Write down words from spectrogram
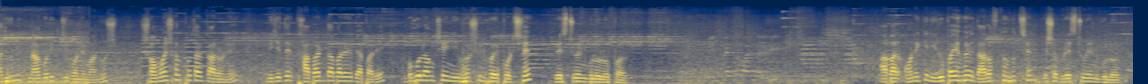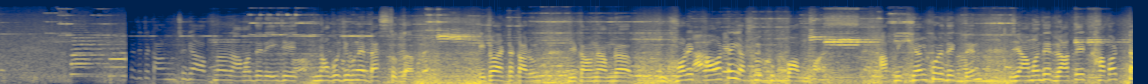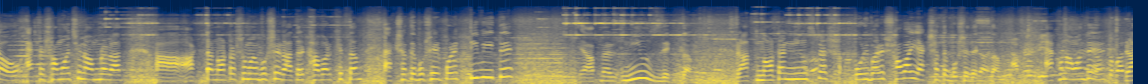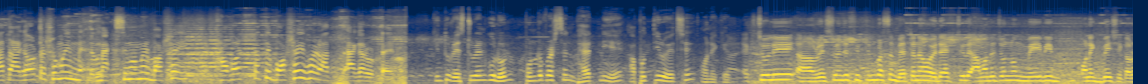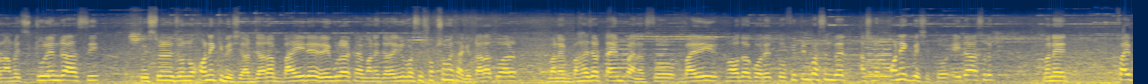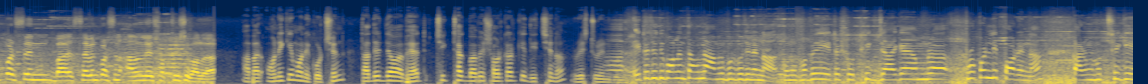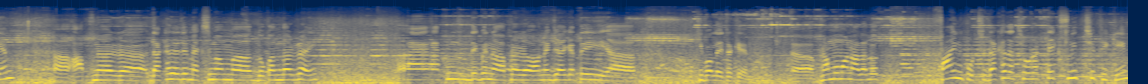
আধুনিক নাগরিক জীবনে মানুষ সময় স্বল্পতার কারণে নিজেদের খাবার দাবারের ব্যাপারে বহুলাংশেই নির্ভরশীল হয়ে পড়ছে রেস্টুরেন্টগুলোর উপর। আবার অনেকে নিরুপায় হয়ে দ্বারস্থ হচ্ছেন এসব রেস্টুরেন্টগুলোর। হচ্ছে কি আপনার আমাদের এই যে নগর জীবনের ব্যস্ততা, এটাও একটা কারণ, যে কারণে আমরা ঘরে খাওয়াটাই আসলে খুব কম হয়। আপনি খেয়াল করে দেখবেন যে আমাদের রাতের খাবারটাও, একটা সময় ছিল আমরা রাত আটটা, নটার সময় বসে রাতের খাবার খেতাম, একসাথে বসে এরপরে টিভিতে আপনার নিউজ দেখতাম। রাত নটার নিউজটা পরিবারের সবাই একসাথে বসে দেখতাম। এখন আমাদের রাত এগারোটার সময় ম্যাক্সিমামের বাসায় খাবারটাতে বসাই হয় রাত এগারোটায়। কিন্তু রেস্টুরেন্টগুলোর পনেরো পার্সেন্ট ভ্যাট নিয়ে আপত্তি রয়েছে অনেকের। অ্যাকচুয়ালি রেস্টুরেন্টে ফিফটিন পার্সেন্ট ভ্যাটটা নেওয়া হয়, এটা অ্যাকচুয়ালি আমাদের জন্য মেবি অনেক বেশি, কারণ আমরা স্টুডেন্টরা আসি তো স্টুডেন্টের জন্য অনেকই বেশি। আর যারা বাইরে রেগুলার খায় মানে যারা ইউনিভার্সিটি সবসময় থাকে, তারা তো আর মানে যাওয়ার টাইম পায় না। সো বাইরেই খাওয়া দাওয়া করে, তো ফিফটিন পার্সেন্ট ভ্যাট আসলে অনেক বেশি। তো এটা আসলে মানে ফাইভ পার্সেন্ট বা সেভেন পার্সেন্ট আনলে সবচেয়ে বেশি ভালো। হয় আবার অনেকে মনে করছেন তাদের দেওয়া ভ্যাট ঠিকঠাকভাবে সরকারকে দিচ্ছে না রেস্টুরেন্টগুলো। এটা যদি বলেন তাহলে আমি বলব যে না, কোনোভাবেই এটা সঠিক জায়গায় আমরা প্রপারলি পড়ে না। কারণ হচ্ছে গিয়ে আপনার দেখা যায় যে ম্যাক্সিমাম দোকানদাররাই এখন দেখবেন আপনার অনেক জায়গাতেই কি বলে এটাকে? আহ, ভ্রাম্যমাণ আদালত ফাইন করছে। দেখা যাচ্ছে ওরা ট্যাক্স নিচ্ছে ঠিকই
